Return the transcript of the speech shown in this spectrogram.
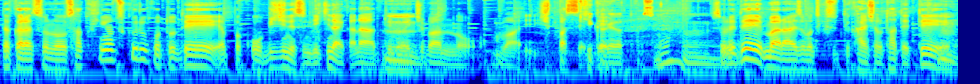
だからその作品を作ることでやっぱこうビジネスにできないかなっていうのがうん。一番の、まあ、出発点で。きっかけだったんですね。うん。それで、まあ、ライゾマティクスって会社を立てて、うん。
